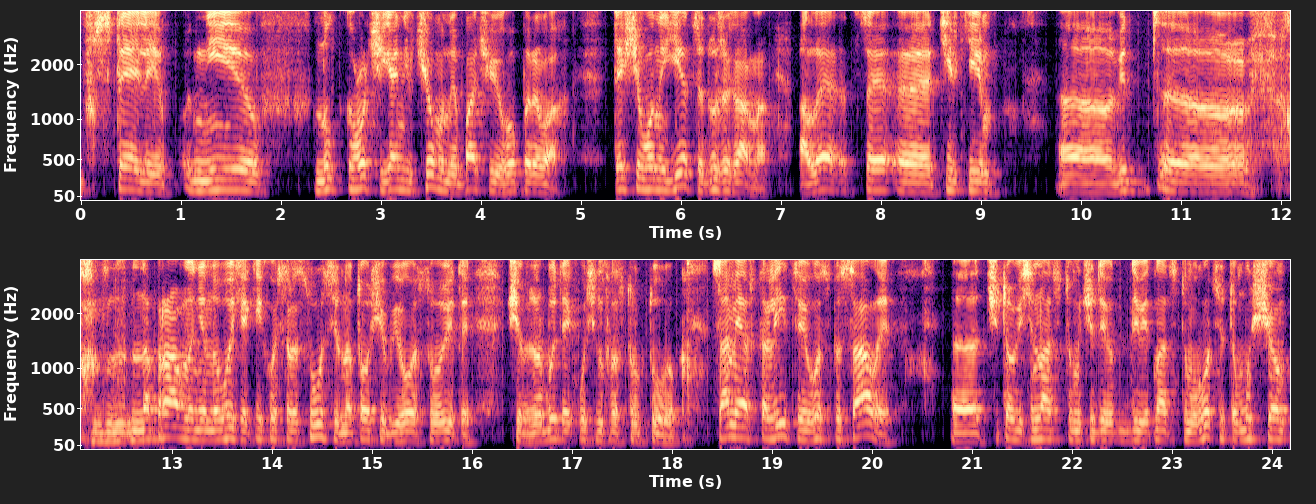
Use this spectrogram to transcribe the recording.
в стелі, ні в. Ну, коротше, я ні в чому не бачу його переваг. Те, що вони є, це дуже гарно, але це е, тільки е, від е, направлення нових якихось ресурсів на те, щоб його освоїти, щоб зробити якусь інфраструктуру. Самі австралійці його списали. Е, чи то в 18-му, чи 19-му році, тому що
